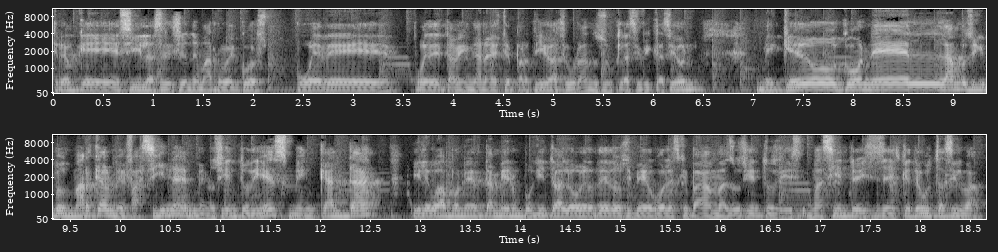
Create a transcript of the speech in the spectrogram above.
Creo que sí, la selección de Marruecos puede, puede también ganar este partido, asegurando su clasificación. Me quedo con el. Ambos equipos marcan, me fascina, en menos 110, me encanta. Y le voy a poner también un poquito al over de dos y medio goles que pagan más, 210, más 116. ¿Qué te gusta, Silva?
